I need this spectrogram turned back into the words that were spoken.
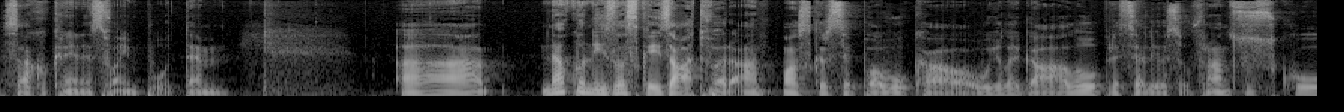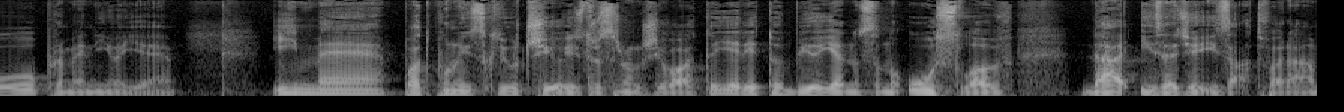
svako krene svojim putem. A, nakon izlaska iz zatvora, Oskar se povukao u ilegalu, preselio se u Francusku, promenio je ime, potpuno isključio iz društvenog života, jer je to bio jednostavno uslov da izađe iz zatvora.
